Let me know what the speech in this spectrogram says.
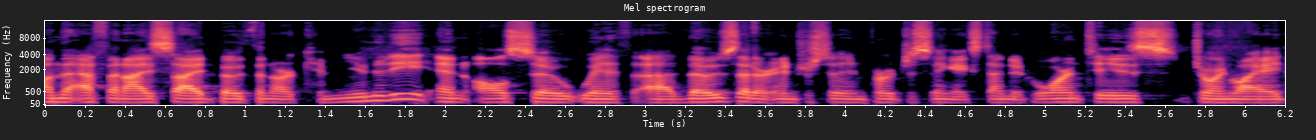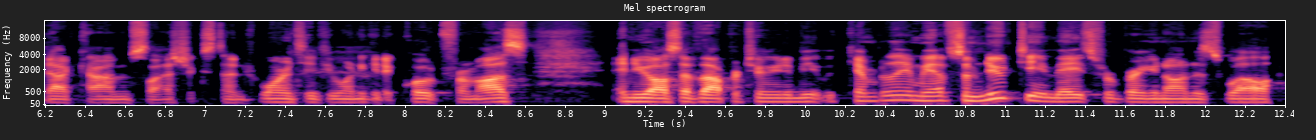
on the F&I side, both in our community and also with uh, those that are interested in purchasing extended warranties. Join YAA.com/slash extended warranty if you want to get a quote from us. And you also have the opportunity to meet with Kimberly, and we have some new teammates we're bringing on as well.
